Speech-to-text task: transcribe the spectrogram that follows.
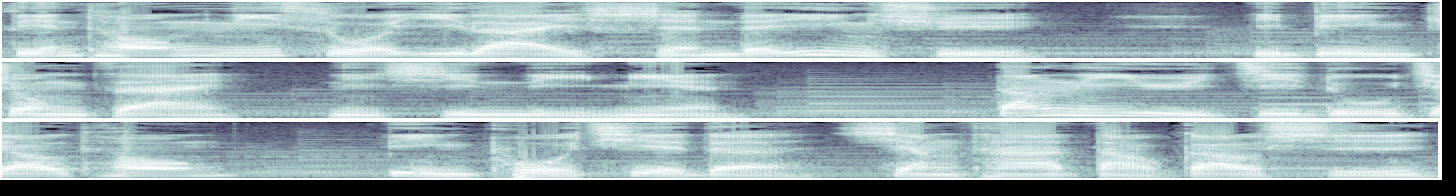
连同你所依赖神的应许，一并种在你心里面。当你与基督交通，并迫切地向他祷告时，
